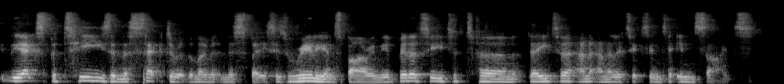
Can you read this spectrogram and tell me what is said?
the expertise in the sector at the moment in this space is really inspiring. The ability to turn data and analytics into insights.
